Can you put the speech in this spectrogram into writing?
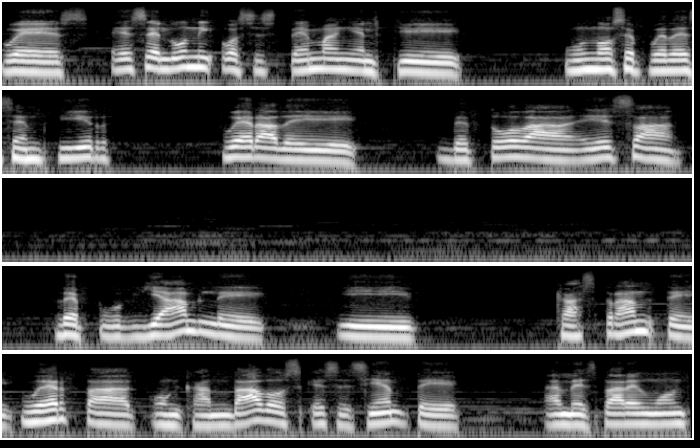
pues es el único sistema en el que uno se puede sentir fuera de, de toda esa repudiable y castrante puerta con candados que se siente al estar en un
